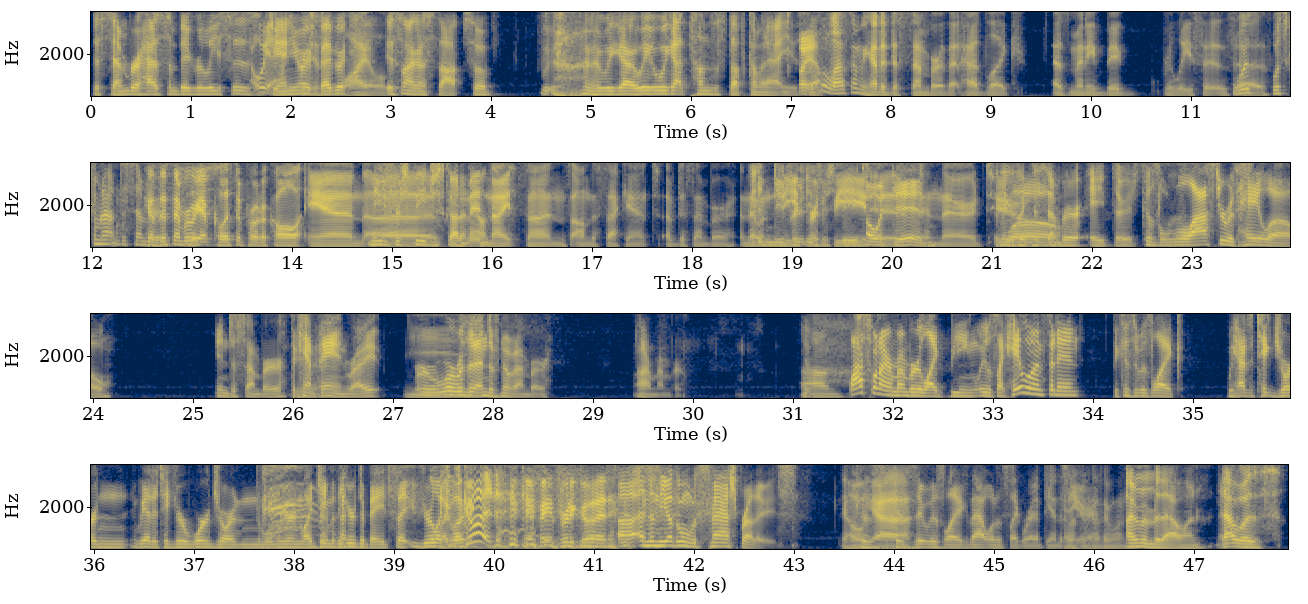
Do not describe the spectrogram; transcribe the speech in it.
December has some big releases. Oh, yeah. January, February. wild. It's not going to stop. So we, we got we, we got tons of stuff coming at you. Oh, So When's the last time we had a December that had like as many big releases? what, as- what's coming out in December? Because December So we have there's- Callisto Protocol and Need for uh, Speed just got announced. Midnight Suns on the second of December, and then Did Need, Need for- for, Need for Speed, Speed- Oh, it is did. in there I too. think it's like December eighth or Because last year was Halo in December, the Yeah. campaign, right? Or, or was it end of November? I don't remember. Um, last one I remember like being it was like Halo Infinite because it was like we had to take Jordan, we had to take your word, Jordan, when we were in like Game of the Year debates. That you're like, Like, it's look, good. campaign's pretty good. uh, and then the other one was Smash Brothers oh because yeah, it was like that one was like right at the end of the was year. another one. I remember that one. Yeah. That was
